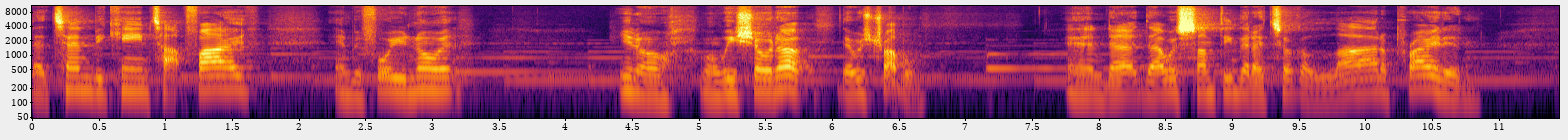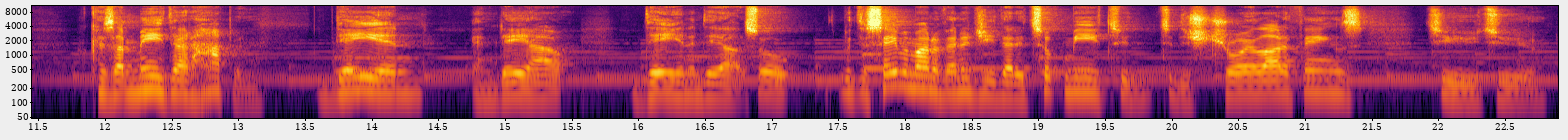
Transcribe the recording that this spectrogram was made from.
That 10 became top five. And before you know it, you know, when we showed up, there was trouble. And that, that was something that I took a lot of pride in because I made that happen day in and day out, day in and day out. So, with the same amount of energy that it took me to, to destroy a lot of things, to, to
